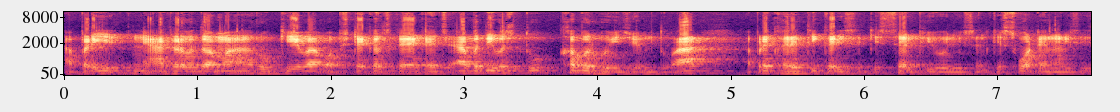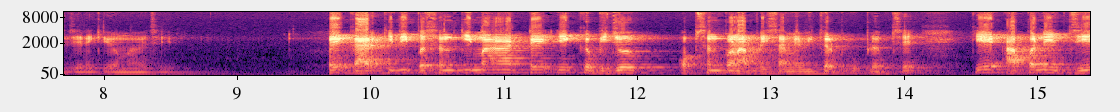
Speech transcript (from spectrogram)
આપણને આગળ વધવામાં રોકી એવા ઓબ્સ્ટેકલ્સ કયા કયા છે, આ બધી વસ્તુ ખબર હોવી જોઈએ તો. આ આપણે ઘરેથી કરી શકીએ સેલ્ફ ઇવોલ્યુશન કે સ્વોટ એનાલિસિસ જેને કહેવામાં આવે છે. હવે કારકિર્દી પસંદગી માટે એક બીજો ઓપ્શન પણ આપણી સામે વિકલ્પ ઉપલબ્ધ છે. કે આપણને જે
